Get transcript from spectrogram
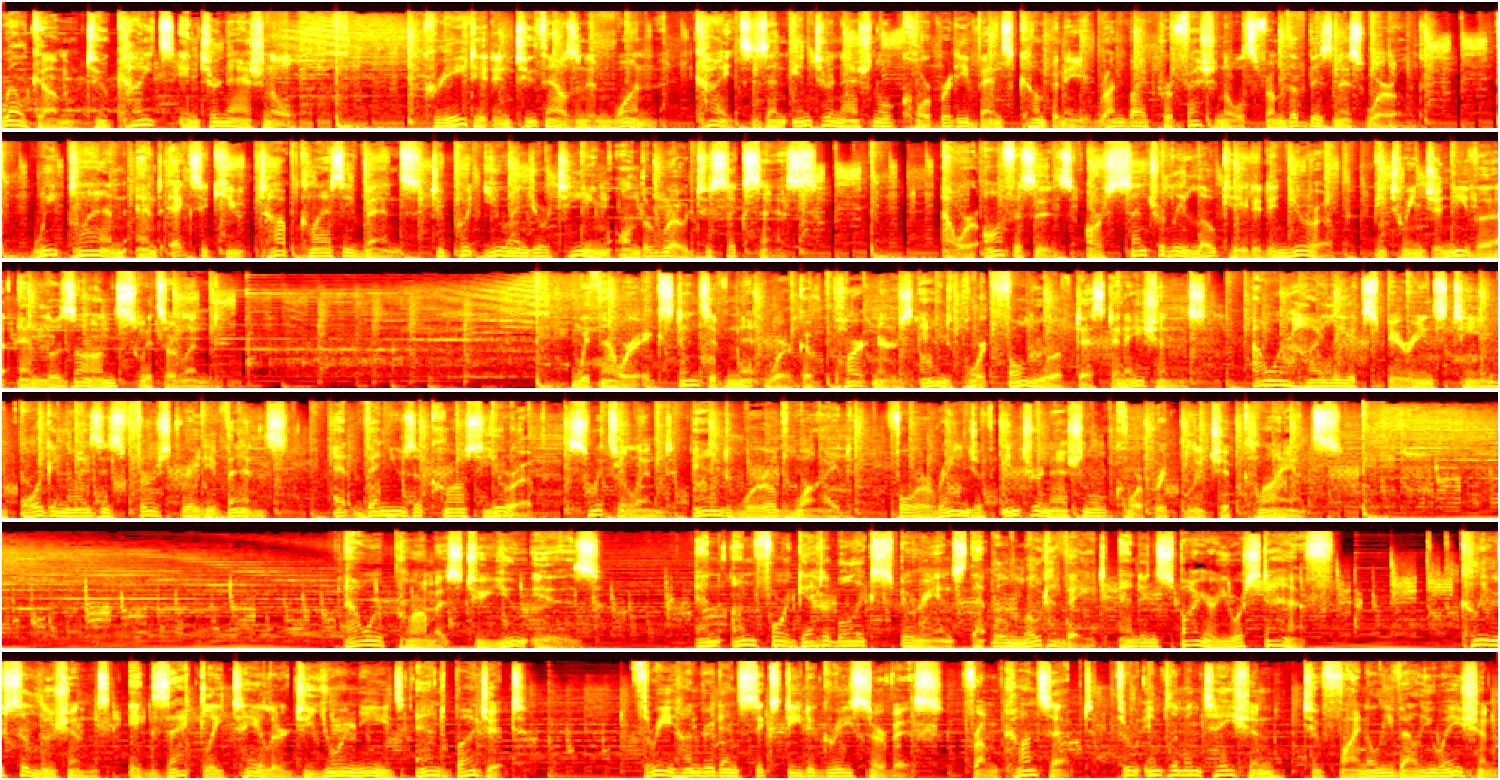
Welcome to Kites International. Created in 2001, Kites is an international corporate events company run by professionals from the business world. We plan and execute top-class events to put you and your team on the road to success. Our offices are centrally located in Europe between Geneva and Lausanne, Switzerland. With our extensive network of partners and portfolio of destinations, our highly experienced team organizes first-rate events at venues across Europe, Switzerland, and worldwide for a range of international corporate blue-chip clients. Our promise to you is an unforgettable experience that will motivate and inspire your staff. Clear solutions exactly tailored to your needs and budget. 360 degree service from concept through implementation to final evaluation.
